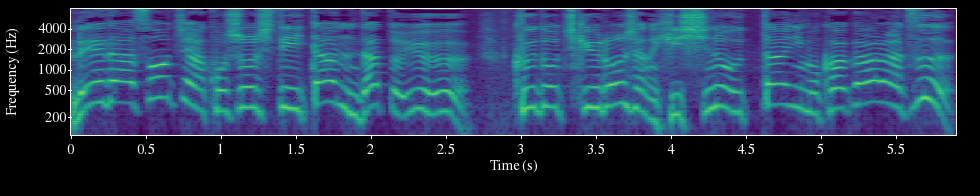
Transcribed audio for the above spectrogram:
う。レーダー装置が故障していたんだという空洞地球論者の必死の訴えにもかかわらず、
